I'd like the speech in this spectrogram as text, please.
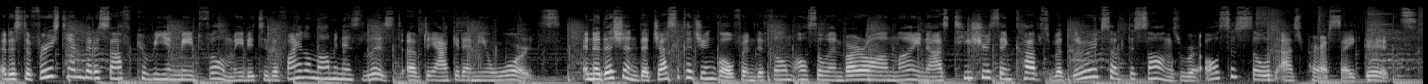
It is the first time that a South Korean made film made it to the final nominees list of the Academy Awards. In addition, the Jessica jingle from the film also went viral online as t shirts and cups with lyrics of the songs were also sold as Parasite goods.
